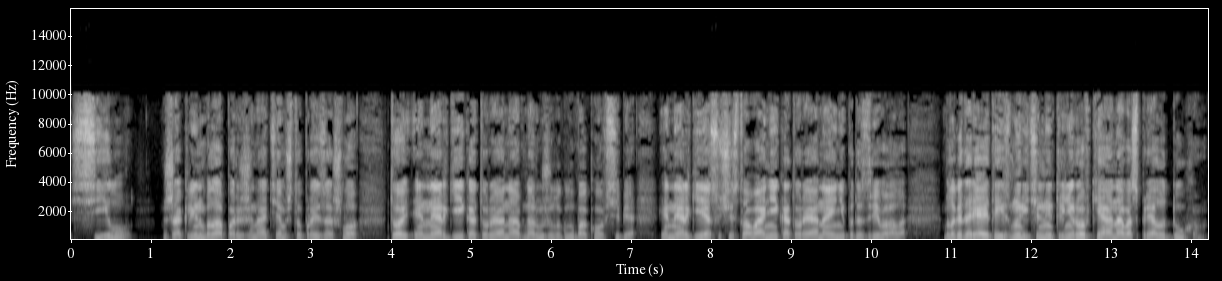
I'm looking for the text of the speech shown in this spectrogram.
силу. Жаклин была поражена тем, что произошло, той энергией, которую она обнаружила глубоко в себе, энергией о существовании, которой она и не подозревала. Благодаря этой изнурительной тренировке она воспряла духом.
